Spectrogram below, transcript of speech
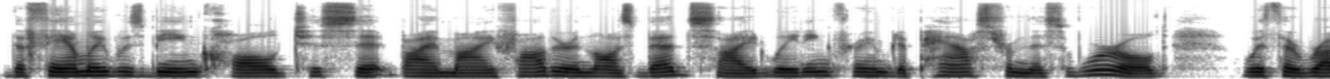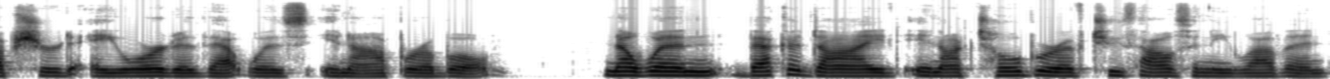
the family was being called to sit by my father in law's bedside, waiting for him to pass from this world with a ruptured aorta that was inoperable. Now, when Becca died in October of 2011,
